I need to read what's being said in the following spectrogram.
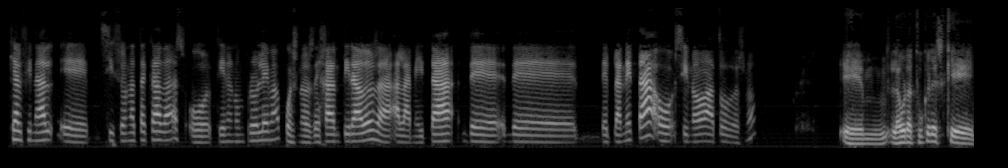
que al final si son atacadas o tienen un problema pues nos dejan tirados a, la mitad de, del planeta o si no a todos, ¿no? Eh, Laura, ¿tú crees que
